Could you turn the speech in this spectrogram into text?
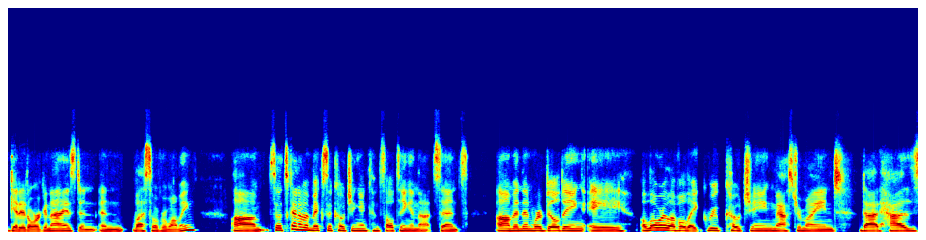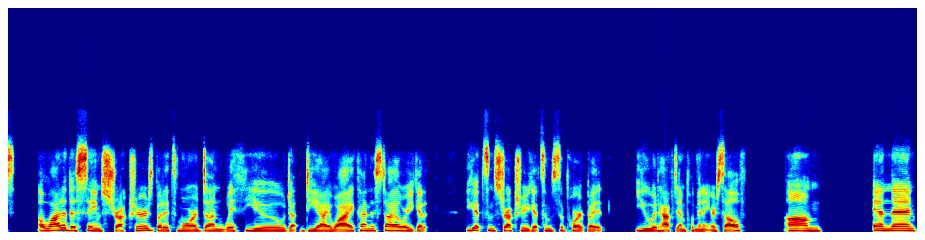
get it organized and and less overwhelming um, so it's kind of a mix of coaching and consulting in that sense. Um, and then we're building a, a lower level, like group coaching mastermind that has a lot of the same structures, but it's more done with you, DIY kind of style, where you get you get some structure, you get some support, but you would have to implement it yourself. Um, and then,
